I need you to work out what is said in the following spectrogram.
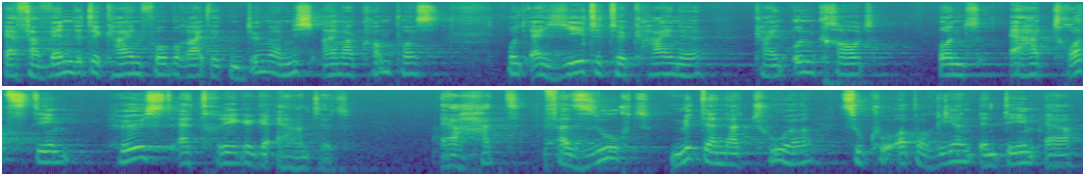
Er verwendete keinen vorbereiteten Dünger, nicht einmal Kompost und er jätete keine, kein Unkraut und er hat trotzdem Höchsterträge geerntet. Er hat versucht, mit der Natur zu kooperieren, indem er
